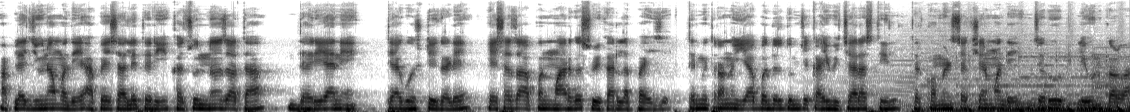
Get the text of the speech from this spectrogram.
आपल्या जीवनामध्ये अपयश आले तरी खचून न जाता धैर्याने त्या गोष्टीकडे यशाचा आपण मार्ग स्वीकारला पाहिजे. तर मित्रांनो याबद्दल तुमचे काही विचार असतील तर कमेंट सेक्शनमध्ये जरूर लिहून कळवा.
